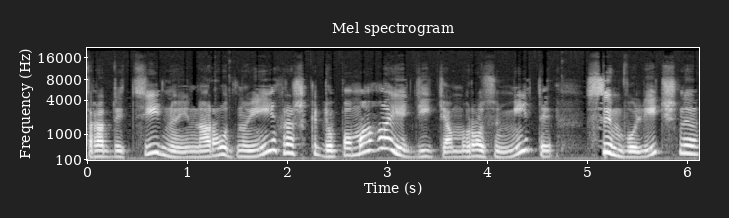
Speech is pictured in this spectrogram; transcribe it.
традиційної народної іграшки допомагає дітям розуміти символічне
